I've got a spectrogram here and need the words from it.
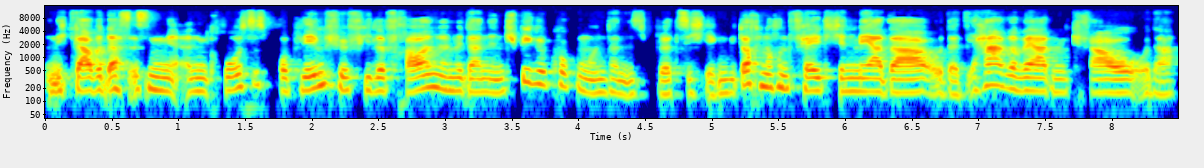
Und ich glaube, das ist ein, ein, großes Problem für viele Frauen, wenn wir dann in den Spiegel gucken und dann ist plötzlich irgendwie doch noch ein Fältchen mehr da oder die Haare werden grau oder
